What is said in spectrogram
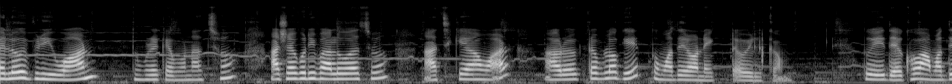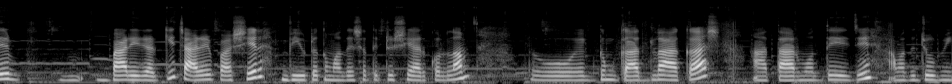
হ্যালো এভরিওয়ান তোমরা কেমন আছো? আশা করি ভালো আছো। আজকে আমার আরও একটা ব্লগে তোমাদের অনেকটা ওয়েলকাম তো এই দেখো, আমাদের বাড়ির আর কি চারের পাশের ভিউটা তোমাদের সাথে একটু শেয়ার করলাম। তো একদম গাদলা আকাশ, আর তার মধ্যে এই যে আমাদের জমি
